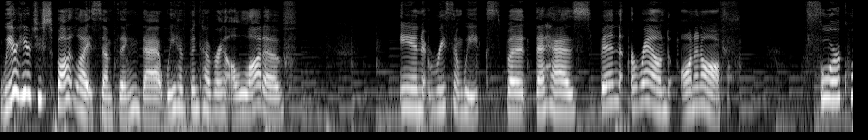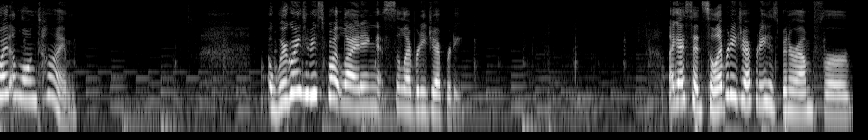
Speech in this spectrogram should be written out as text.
We're here to spotlight something that we have been covering a lot of in recent weeks, but that has been around on and off for quite a long time. We're going to be spotlighting Celebrity Jeopardy. Like I said, Celebrity Jeopardy has been around for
